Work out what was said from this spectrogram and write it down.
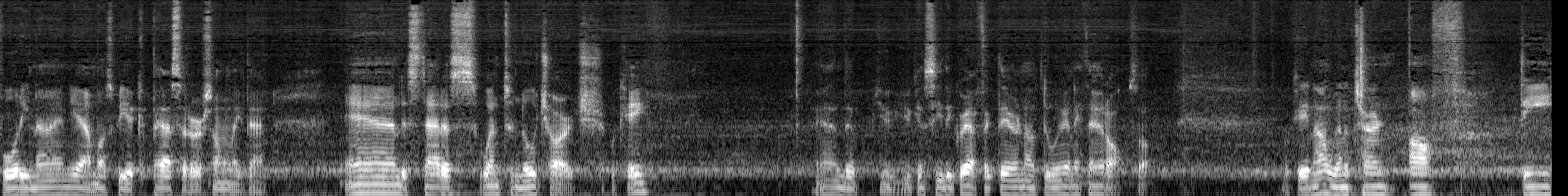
49 yeah it must be a capacitor or something like that and the status went to no charge okay and the, you, you can see the graphic there not doing anything at all so okay now I'm gonna turn off the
